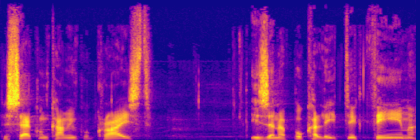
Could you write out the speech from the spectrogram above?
The second coming of Christ is an apocalyptic theme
